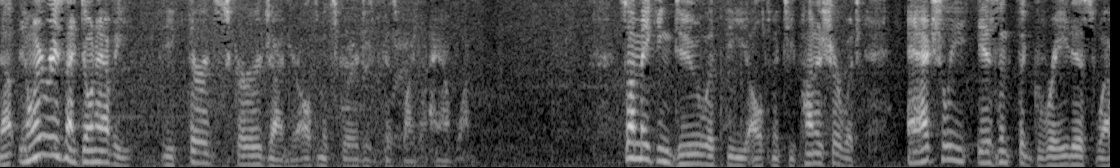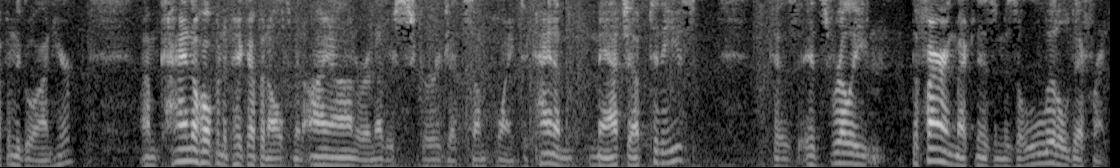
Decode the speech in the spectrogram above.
Now, the only reason I don't have a, a third Scourge on here, Ultimate Scourge, is because I don't have one. So I'm making do with the Ultimate T Punisher, which actually isn't the greatest weapon to go on here. I'm kind of hoping to pick up an Ultimate Ion or another Scourge at some point to kind of match up to these because it's really the firing mechanism is a little different.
